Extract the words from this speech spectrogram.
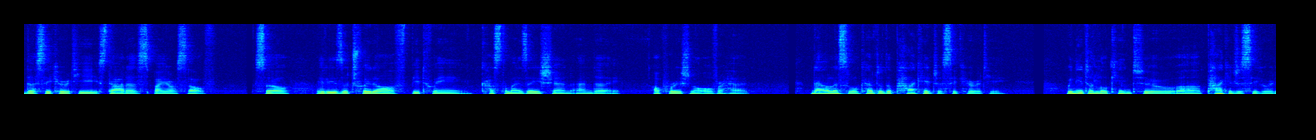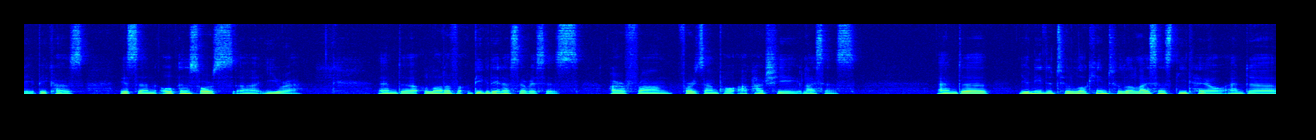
the security status by yourself. So it is a trade-off between customization and uh, operational overhead. Now let's look at the package security. We need to look into uh, package security because it's an open source uh, era, and uh, a lot of big data services are from, for example, Apache license. And uh, you need to look into the license detail and uh,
